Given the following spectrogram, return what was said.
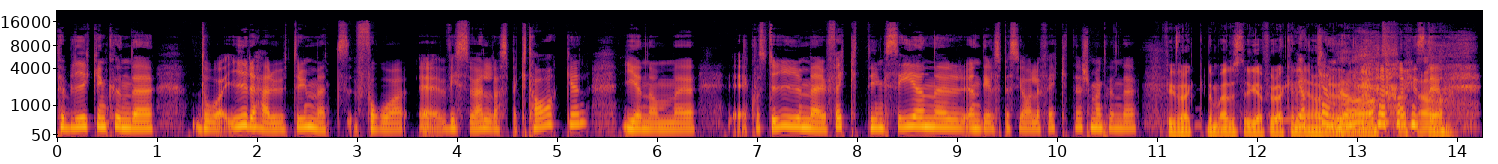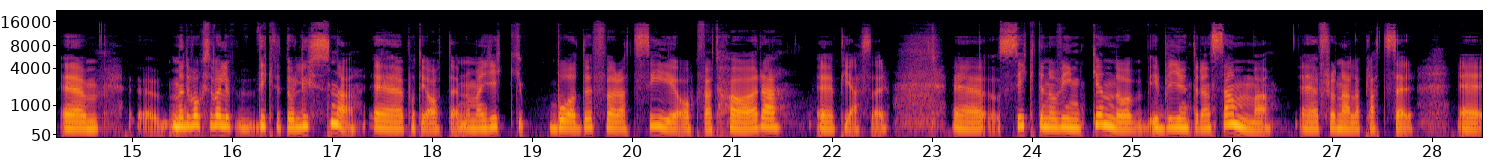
publiken kunde då i det här utrymmet få eh, visuella spektakel genom eh, kostymer, fäktningsscener, en del specialeffekter som man kunde... Fyrverk, de ödesdigra fyrverkerierna har du ja. just det. Ja. Um, men det var också väldigt viktigt att lyssna eh, på teatern och man gick både för att se och för att höra eh, pjäser. Eh, sikten och vinkeln då blir ju inte densamma eh, från alla platser eh,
